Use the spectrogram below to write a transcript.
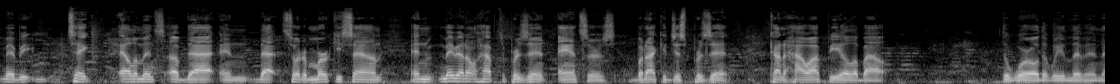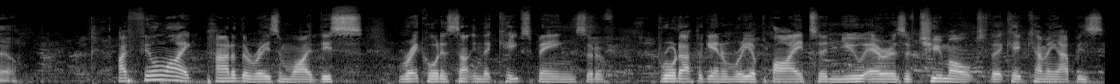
maybe take elements of that and that sort of murky sound, and maybe I don't have to present answers, but I could just present kind of how I feel about the world that we live in now. I feel like part of the reason why this record is something that keeps being sort of brought up again and reapplied to new eras of tumult that keep coming up is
